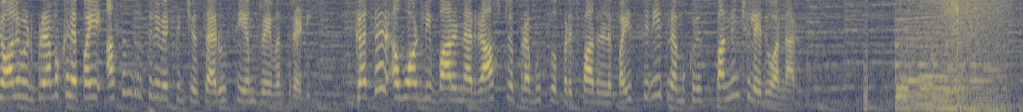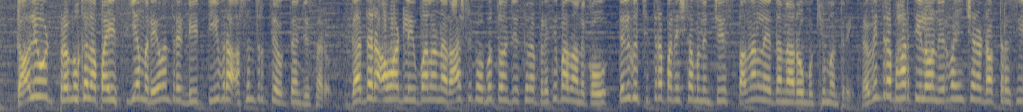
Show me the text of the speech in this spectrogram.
టాలీవుడ్ ప్రముఖులపై అసంతృప్తిని వ్యక్తం చేశారు సీఎం రేవంత్ రెడ్డి. గద్దర్ అవార్డులు ఇవ్వాలన్న రాష్ట్ర ప్రభుత్వ ప్రతిపాదనలపై సినీ ప్రముఖులు స్పందించలేదు అన్నారు. టాలీవుడ్ ప్రముఖులపై సీఎం రేవంత్ రెడ్డి తీవ్ర అసంతృప్తి వ్యక్తం చేశారు. గద్దర్ అవార్డులు ఇవ్వాలన్న రాష్ట్ర ప్రభుత్వం చేసిన ప్రతిపాదనకు తెలుగు చిత్ర పరిశ్రమ నుంచి స్పందన లేదన్నారు ముఖ్యమంత్రి. రవీంద్ర భారతిలో నిర్వహించిన డాక్టర్ సి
